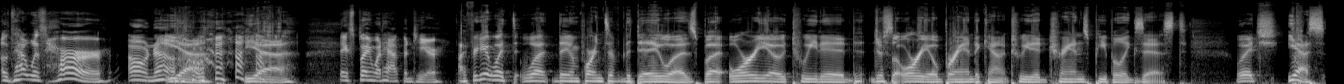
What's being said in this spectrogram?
Oh, that was her. Oh no. Yeah. yeah. Explain what happened here. I forget what what the importance of the day was, but Oreo tweeted, just the Oreo brand account tweeted, trans people exist. Which, yes,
